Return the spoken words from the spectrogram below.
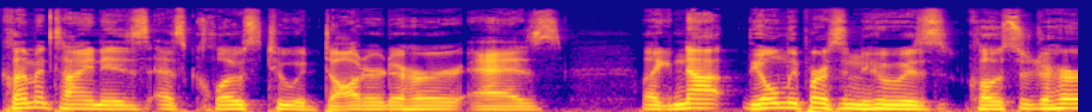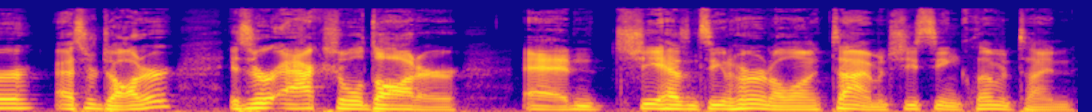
Clementine is as close to a daughter to her as like not the only person who is closer to her as her daughter is her actual daughter, and she hasn't seen her in a long time, and she's seen Clementine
